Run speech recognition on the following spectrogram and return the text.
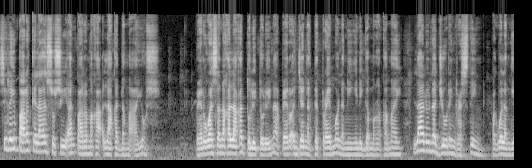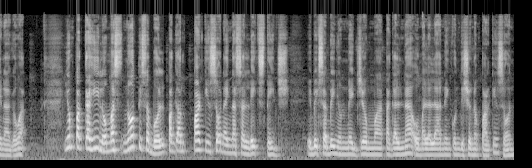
Sila yung parang kailangan susian para makalakad ng maayos. Pero once na nakalakad, tuloy-tuloy na. Pero andyan nagtetremor, nanginginig ang mga kamay, lalo na during resting, pag walang ginagawa. Yung pagkahilo, mas noticeable pag ang Parkinson ay nasa late stage. Ibig sabihin yung medyo matagal na o malala na yung kondisyon ng Parkinson,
